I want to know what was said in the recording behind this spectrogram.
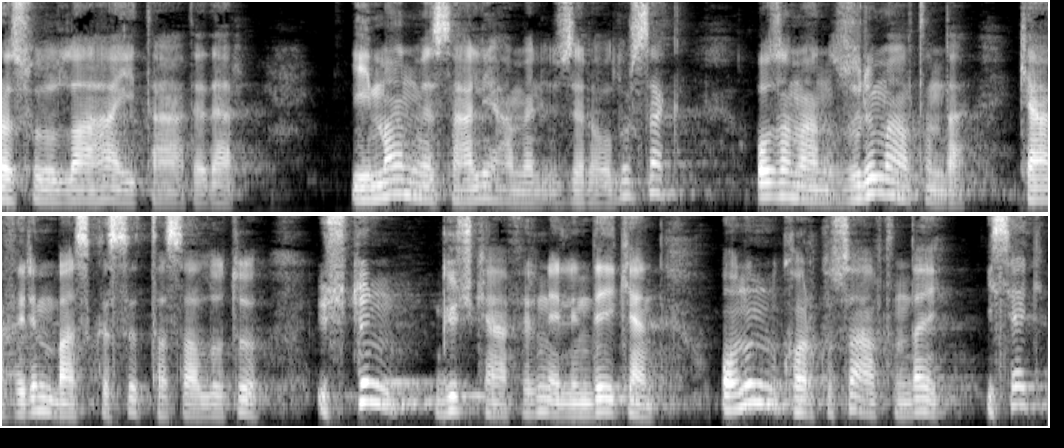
Resulullah'a itaat eder. İman ve salih amel üzere olursak o zaman zulüm altında kafirin baskısı, tasallutu, üstün güç kafirin elindeyken onun korkusu altında isek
